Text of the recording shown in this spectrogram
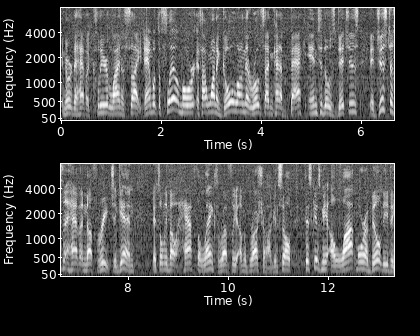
in order to have a clear line of sight. And with the flail mower, if I wanna go along that roadside and kind of back into those ditches, it just doesn't have enough reach. Again, it's only about half the length roughly of a brush hog. And so this gives me a lot more ability to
